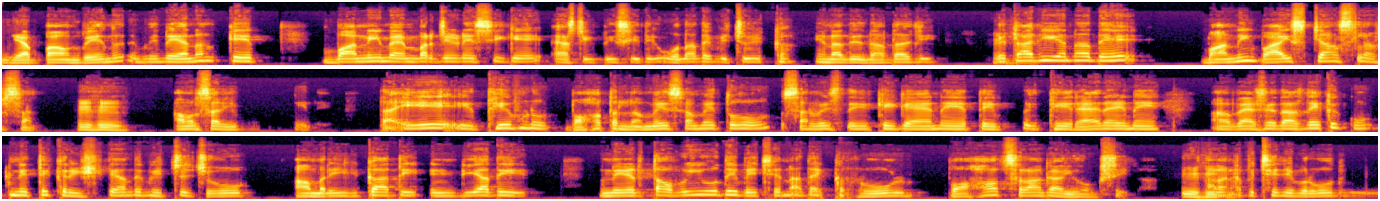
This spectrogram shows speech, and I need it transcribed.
ਜੇ ਆਪਾਂ ਵੇਖਦੇ ਆ ਨਾ ਕਿ ਬਾਨੀ ਮੈਂਬਰ ਜਿਹੜੇ ਸੀਗੇ ਐਸਟੀਪੀਸੀ ਦੇ ਉਹਨਾਂ ਦੇ ਵਿੱਚੋਂ ਇੱਕ ਇਹਨਾਂ ਦੇ ਦਾਦਾ ਜੀ। ਪਿਤਾ ਜੀ ਇਹਨਾਂ ਦੇ ਬਾਨੀ ਵਾਈਸ ਚਾਂਸਲਰ ਸਨ। ਹੂੰ ਅੰਮ੍ਰਿਤਸਰ ਦੇ। ਤਾਂ ਇਹ ਇੱਥੇ ਹੁਣ ਬਹੁਤ ਲੰਮੇ ਸਮੇਂ ਤੋਂ ਸਰਵਿਸ ਦੇ ਕੇ ਗਏ ਨੇ ਤੇ ਇੱਥੇ ਰਹਿ ਰਹੇ ਨੇ। ਵੈਸੇ ਦੱਸਦੇ ਕਿ ਕੂਟਨੀਤਿਕ ਰਿਸ਼ਤਿਆਂ ਦੇ ਵਿੱਚ ਜੋ ਅਮਰੀਕਾ ਤੇ ਇੰਡੀਆ ਦੀ ਨੇੜਤਾ ਹੋਈ ਉਹਦੇ ਵਿੱਚ ਇਹਨਾਂ ਦਾ ਇੱਕ ਰੋਲ ਬਹੁਤ ਸ਼ਲਾਘਾਯੋਗ ਸੀ ਹੂੰ ਹਾਲਾਂਕਿ ਪਿੱਛੇ ਜੇ ਵਿਰੋਧ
